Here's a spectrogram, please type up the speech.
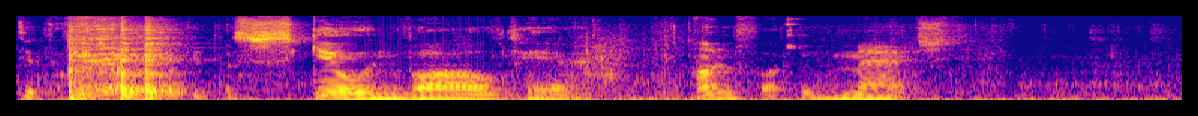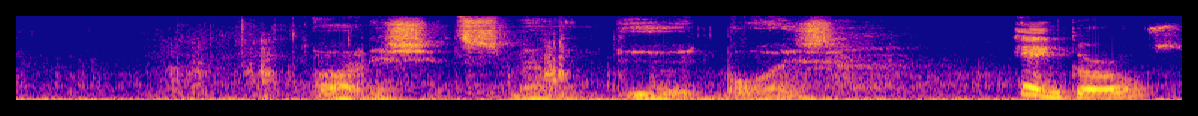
Look at the, look at the skill involved here. Unfucking matched. Oh, this shit's smelling good, boys. And girls.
